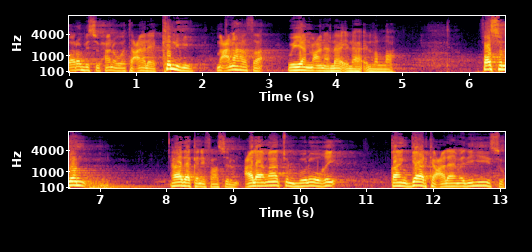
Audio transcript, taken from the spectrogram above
waa rabbi subxaanahu wa tacaala keligii macnahaasa weeyaan macnaa laa ilaaha ila allah faslun hada kani faasilun calaamaatu اlbuluuqi qaangaarhka calaamadihiisu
